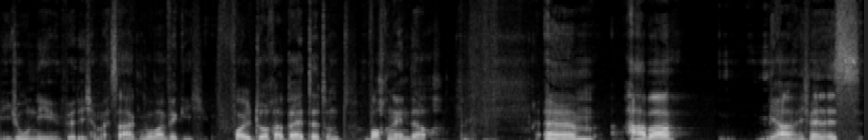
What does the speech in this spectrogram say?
Juni, würde ich einmal sagen, wo man wirklich voll durcharbeitet und Wochenende auch. Ähm, aber ja, ich meine, es,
